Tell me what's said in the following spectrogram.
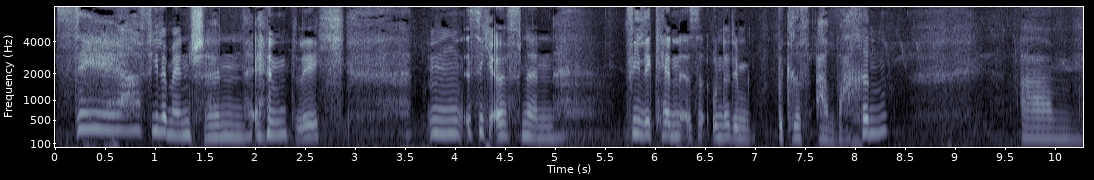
sehr viele Menschen endlich mh, mm, sich öffnen. Viele kennen es unter dem Begriff Erwachen. Ähm,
